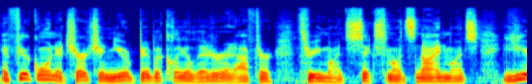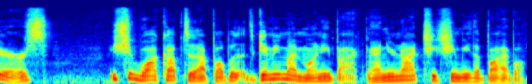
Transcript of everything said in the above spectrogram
If you're going to church and you're biblically illiterate after three months, six months, nine months, years, you should walk up to that pulpit. Give me my money back, man. You're not teaching me the Bible.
